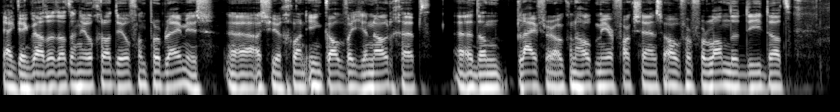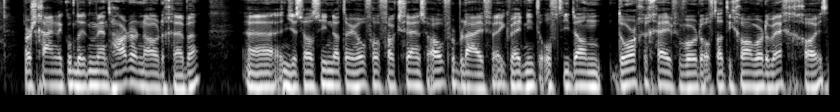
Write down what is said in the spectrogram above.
Ja, ik denk wel dat dat een heel groot deel van het probleem is. als je gewoon inkoopt wat je nodig hebt, dan blijft er ook een hoop meer vaccins over voor landen die dat waarschijnlijk op dit moment harder nodig hebben. Uh, je zal zien dat er heel veel vaccins overblijven. Ik weet niet of die dan doorgegeven worden of dat die gewoon worden weggegooid.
